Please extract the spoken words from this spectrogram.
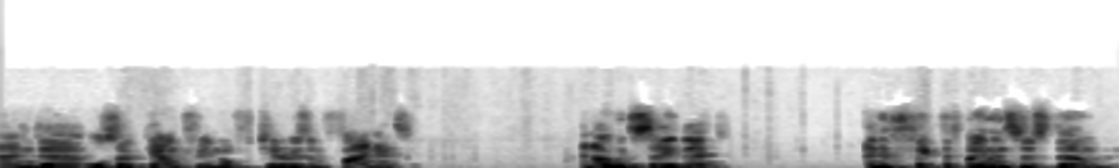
and uh, also countering of terrorism financing. And I would say that an effective payment system,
